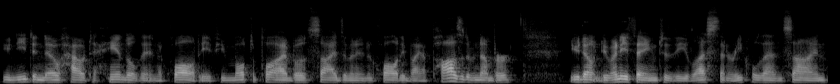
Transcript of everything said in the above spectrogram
you need to know how to handle the inequality. If you multiply both sides of an inequality by a positive number, you don't do anything to the less than or equal than sign.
